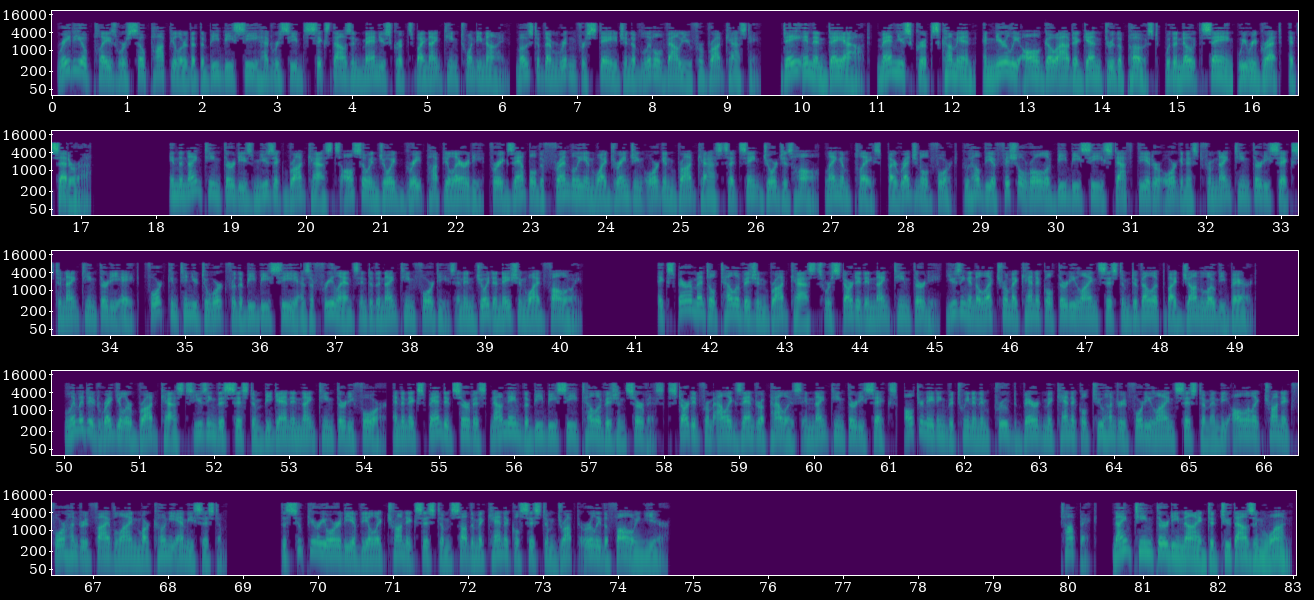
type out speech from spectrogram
Radio plays were so popular that the BBC had received 6,000 manuscripts by 1929, most of them written for stage and of little value for broadcasting. Day in and day out, manuscripts come in, and nearly all go out again through the post, with a note saying, we regret, etc. In the 1930s music broadcasts also enjoyed great popularity, for example the friendly and wide-ranging organ broadcasts at St George's Hall, Langham Place, by Reginald Foort, who held the official role of BBC staff theatre organist from 1936 to 1938. Foort continued to work for the BBC as a freelance into the 1940s and enjoyed a nationwide following. Experimental television broadcasts were started in 1930, using an electromechanical 30-line system developed by John Logie Baird. Limited regular broadcasts using this system began in 1934, and an expanded service now named the BBC Television Service started from Alexandra Palace in 1936, alternating between an improved Baird mechanical 240-line system and the all-electronic 405-line Marconi EMI system. The superiority of the electronic system saw the mechanical system dropped early the following year. Topic 1939 to 2001.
